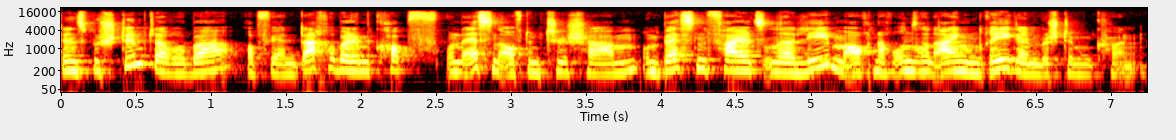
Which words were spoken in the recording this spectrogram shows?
denn es bestimmt darüber, ob wir ein Dach über dem Kopf und Essen auf dem Tisch haben und bestenfalls unser Leben auch nach unseren eigenen Regeln bestimmen können.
